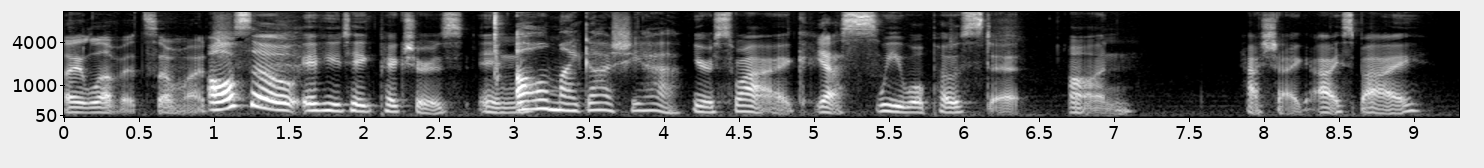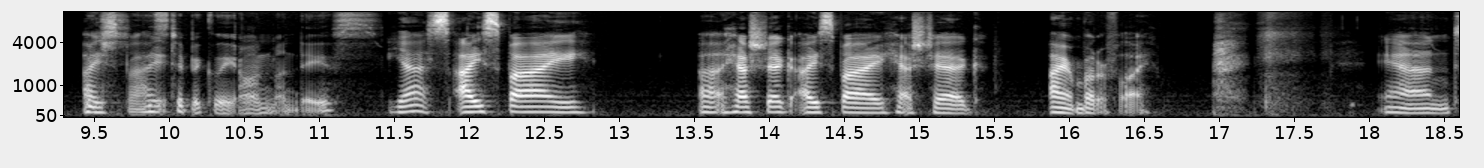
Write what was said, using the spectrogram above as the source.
I love it so much. Also, if you take pictures in oh my gosh, yeah, your swag, yes, we will post it on hashtag I Spy. I Spy. is typically on Mondays. yes. I spy, uh, hashtag I spy hashtag Iron Butterfly, and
